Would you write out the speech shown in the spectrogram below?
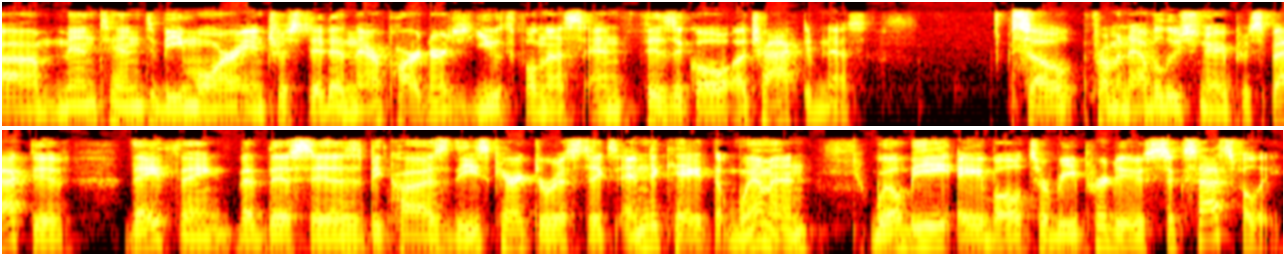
um, men tend to be more interested in their partner's youthfulness and physical attractiveness. So, from an evolutionary perspective, they think that this is because these characteristics indicate that women will be able to reproduce successfully.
